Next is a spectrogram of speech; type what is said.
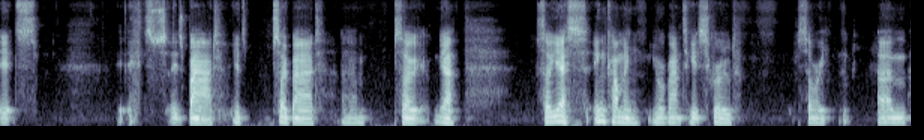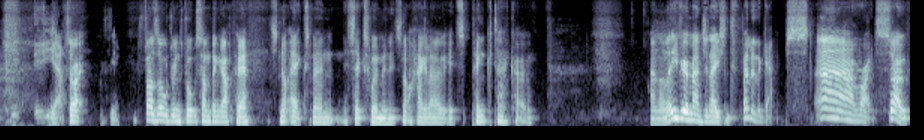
It's it's it's bad. It's so bad. Um, so yeah. So yes, incoming. You're about to get screwed. Sorry. Um, yeah. Sorry. Yeah. Fuzz Aldrin's brought something up here. It's not X Men. It's X Women. It's not Halo. It's Pink Taco. And I'll leave your imagination to fill in the gaps. Ah, right. So,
